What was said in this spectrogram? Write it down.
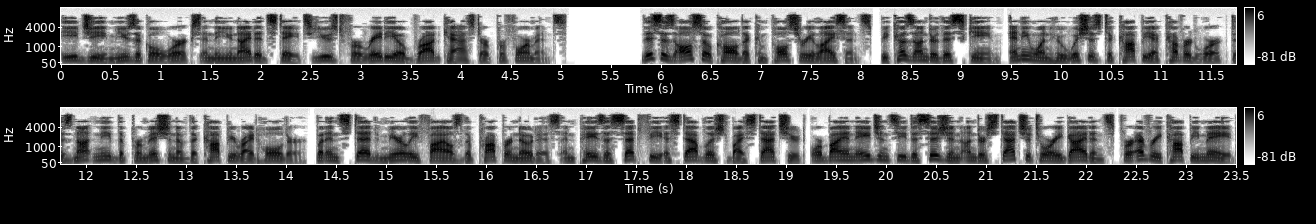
e.g. musical works in the United States used for radio broadcast or performance. This is also called a compulsory license, because under this scheme, anyone who wishes to copy a covered work does not need the permission of the copyright holder, but instead merely files the proper notice and pays a set fee established by statute or by an agency decision under statutory guidance for every copy made.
